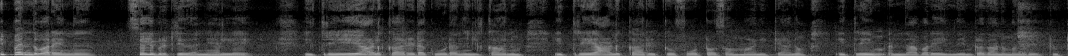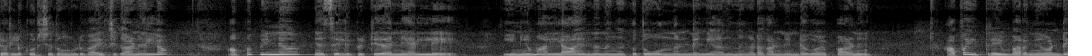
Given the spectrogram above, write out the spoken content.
ഇപ്പം എന്ത് പറയുന്നു? സെലിബ്രിറ്റി തന്നെയല്ലേ? ഇത്രയും ആൾക്കാരുടെ കൂടെ നിൽക്കാനും ഇത്രയും ആൾക്കാർക്ക് ഫോട്ടോ സമ്മാനിക്കാനും ഇത്രയും എന്താ പറയുക ഇന്ത്യൻ പ്രധാനമന്ത്രി ട്വിറ്ററിൽ കുറിച്ചതും കൂടി വായിച്ച് കാണുമല്ലോ? അപ്പോൾ പിന്നെ ഞാൻ സെലിബ്രിറ്റി തന്നെയല്ലേ? ഇനിയും അല്ല എന്ന് നിങ്ങൾക്ക് തോന്നുന്നുണ്ടെങ്കിൽ അത് നിങ്ങളുടെ കണ്ണിന്റെ കുഴപ്പമാണ്. അപ്പോൾ ഇത്രയും പറഞ്ഞുകൊണ്ട്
